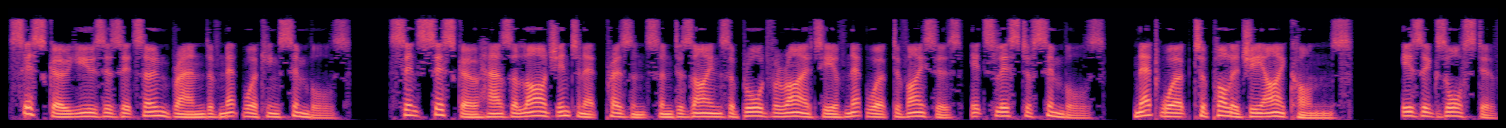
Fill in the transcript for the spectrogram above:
Cisco uses its own brand of networking symbols. Since Cisco has a large Internet presence and designs a broad variety of network devices, its list of symbols, network topology icons, is exhaustive.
